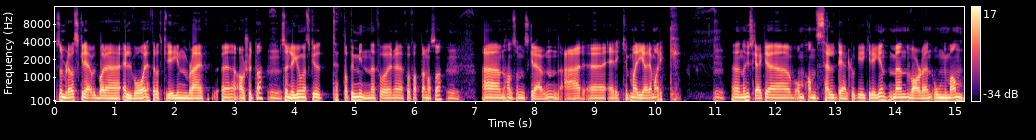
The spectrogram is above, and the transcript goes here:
Så den ble jo skrevet bare elleve år etter at krigen ble uh, avslutta. Så den ligger jo ganske tett opp i minnet for eh, forfatteren også. Eh, han som skrev den, er uh, Erik Maria Remarque. Eh, Nå husker jeg ikke om han selv deltok i krigen, men var du en ung mann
